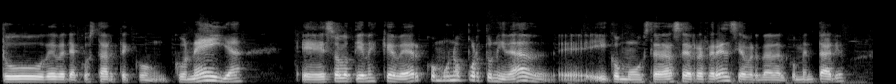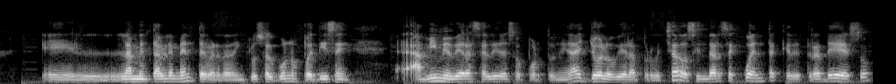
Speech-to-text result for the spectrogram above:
tú debes de acostarte con, con ella, eh, eso lo tienes que ver como una oportunidad eh, y como usted hace referencia, ¿verdad?, al comentario, lamentablemente, ¿verdad? Incluso algunos pues dicen, a mí me hubiera salido esa oportunidad, yo lo hubiera aprovechado sin darse cuenta que detrás de eso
